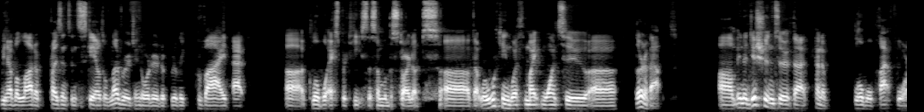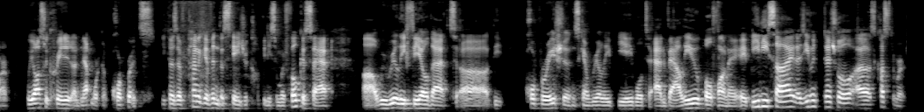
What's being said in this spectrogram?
we have a lot of presence and scale to leverage in order to really provide that global expertise that some of the startups that we're working with might want to learn about. Um, in addition to that kind of global platform, we also created a network of corporates because of kind of given the stage of companies and we're focused at, uh, we really feel that uh, the corporations can really be able to add value both on a, a BD side as even potential uh, as customers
